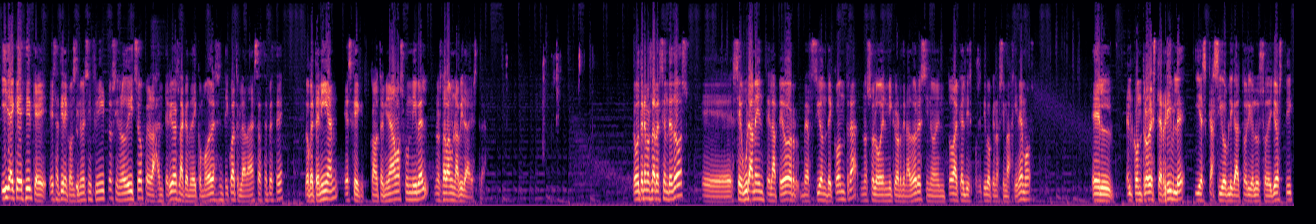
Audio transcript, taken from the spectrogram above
Y hay que decir que esta tiene continúes infinitos, y no lo he dicho, pero las anteriores, la que de Commodore 64 y la Amstrad CPC, lo que tenían es que cuando terminábamos un nivel nos daban una vida extra. Luego tenemos la versión de 2, eh, seguramente la peor versión de Contra, no solo en microordenadores, sino en todo aquel dispositivo que nos imaginemos. El, el control es terrible y es casi obligatorio el uso de joystick,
